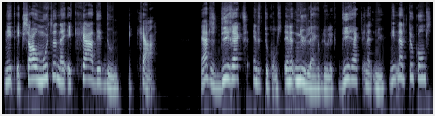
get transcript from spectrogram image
Niet ik zou moeten, nee, ik ga dit doen. Ik ga. Ja, dus direct in de toekomst. In het nu leggen bedoel ik. Direct in het nu. Niet naar de toekomst,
